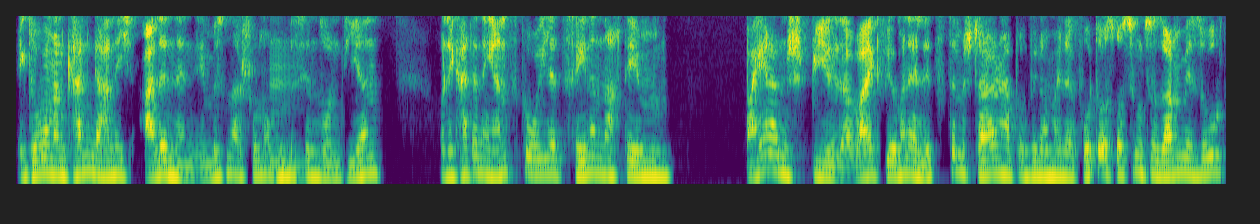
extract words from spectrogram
Ich glaube, man kann gar nicht alle nennen. Sie müssen da schon auch ein mhm. bisschen sondieren. Und ich hatte eine ganz skurrile Szene nach dem Bayern-Spiel. Da war ich wie immer der Letzte im Stadion, habe irgendwie noch meine Fotoausrüstung zusammengesucht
